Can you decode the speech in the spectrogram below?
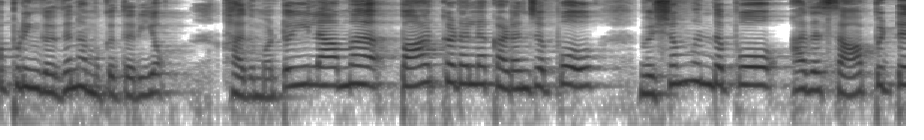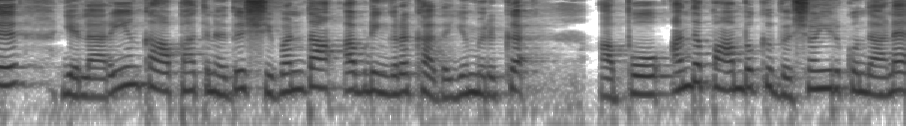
அப்படிங்கிறது நமக்கு தெரியும். அது மட்டும் இல்லாமல் பார்க்கடலை கடைஞ்சப்போ விஷம் வந்தப்போ அதை சாப்பிட்டு எல்லாரையும் காப்பாற்றினது சிவன் தான் அப்படிங்கிற கதையும் இருக்கு. அப்போது அந்த பாம்புக்கு விஷம் இருக்கும் தானே?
